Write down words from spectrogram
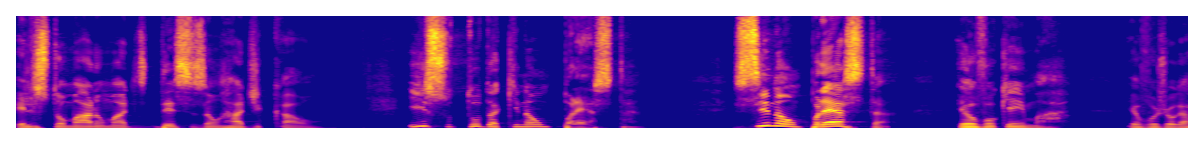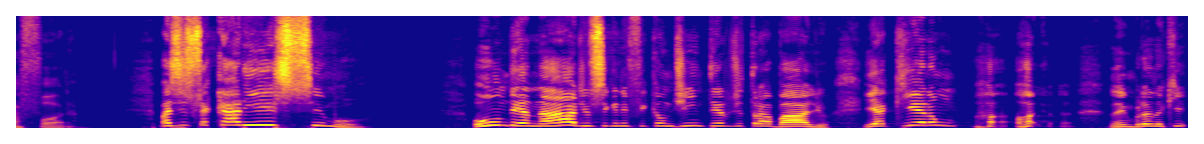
eles tomaram uma decisão radical. Isso tudo aqui não presta. Se não presta, eu vou queimar, eu vou jogar fora. Mas isso é caríssimo. Um denário significa um dia inteiro de trabalho. E aqui eram, olha, lembrando aqui,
